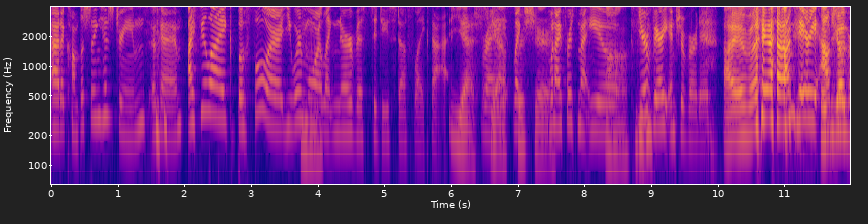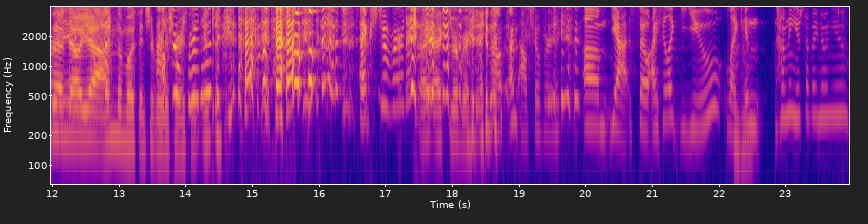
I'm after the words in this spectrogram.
at accomplishing his dreams. Okay. I feel like before you were more like nervous to do stuff like that. Yes, Right? Mm-hmm. yeah, like for sure. when I first met you, Uh-huh. you're very introverted. I am. I'm very If you guys don't know, yeah, I'm the most introverted person. Extroverted. I extroverted. Out- I'm outroverted. Um, yeah. So I feel like you, like Mm-hmm. in how many years have I known you?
